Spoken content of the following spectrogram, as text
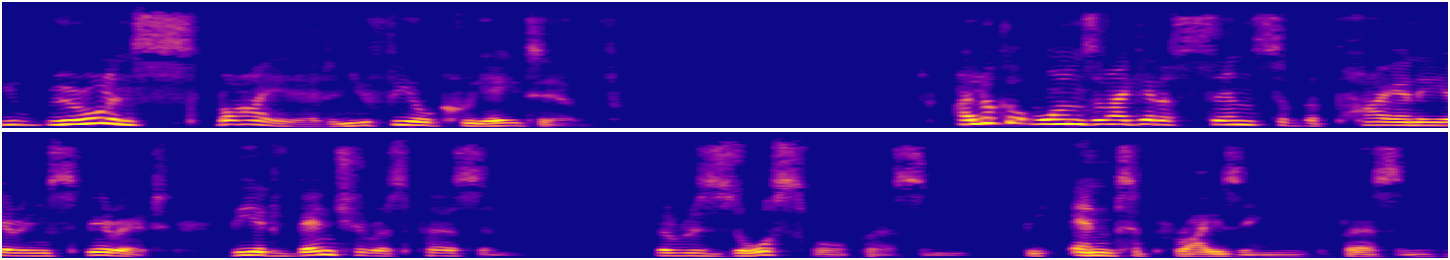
You, you're all inspired and you feel creative. I look at wands and I get a sense of the pioneering spirit, the adventurous person, the resourceful person, the enterprising person.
